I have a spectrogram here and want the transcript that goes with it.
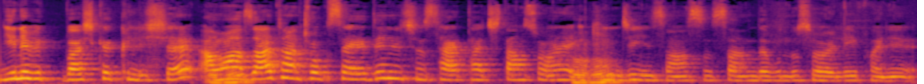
yine bir başka klişe ama Hı hı. zaten çok sevdiğin için Sertaç'tan sonra Hı hı. ikinci insansın sen de bunu söyleyip hani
